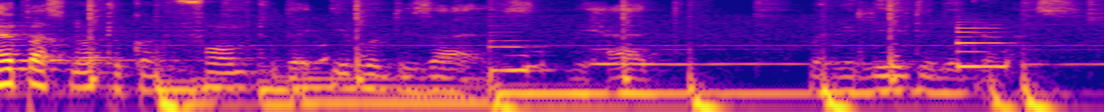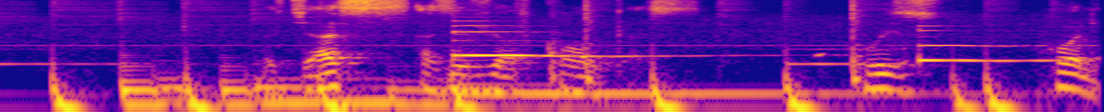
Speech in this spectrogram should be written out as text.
help us not to conform to the evil desires we had when we lived in ignorance. But just as if you have called us, who is holy,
